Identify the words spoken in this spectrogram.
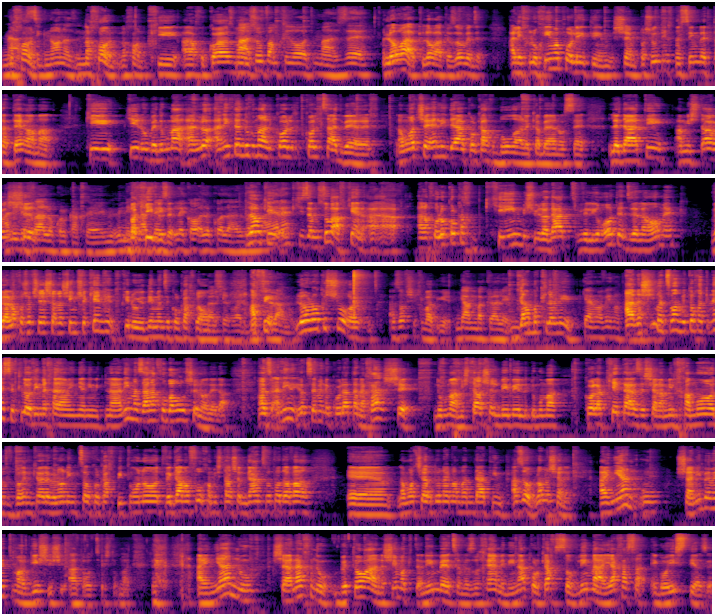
נכון, מהסגנון הזה. נכון, נכון, כי אנחנו כל הזמן... מה, שוב פעם בחירות, מה, זה... לא רק, לא רק, עזוב את זה. הלכלוכים הפוליטיים, שהם פשוט נכנסים לתתי רמה. כי, כאילו, בדוגמה, אני, לא, אני אתן דוגמה לכל צד בערך. למרות שאין לי דעה כל כך ברורה לגבי הנושא. לדעתי, המשטר אני ש... אני בכלל לא כל כך אה, בקיא בזה. לכל, לכל הדברים לא, האלה. לא, כי, כי זה מסובך, כן. אנחנו לא כל כך בקיאים בשביל לדעת ולראות את זה לעומק. ואני לא חושב שיש אנשים שכן כאילו יודעים את זה כל כך לעומק. בשכבת גיל שלנו. לא, לא קשור, עזוב שכבת גיל. גם בכללי. גם בכללי. כן, מבין אותך. האנשים עצמם בתוך הכנסת לא יודעים איך העניינים מתנהלים, אז אנחנו ברור שלא נדע. אז אני יוצא מנקודת הנחה שדוגמה, המשטר של ביבי לדוגמה, כל הקטע הזה של המלחמות ודברים כאלה ולא למצוא כל כך פתרונות, וגם הפוך המשטר של גנץ אותו דבר, אה, למרות שירדו להם המנדטים, עזוב, לא משנה. העניין הוא שאני באמת מרגיש שיש... אה, אתה רוצה לשתות מים. העניין הוא שאנחנו, בתור האנשים הקטנים בעצם, אזרחי המדינה, כל כך סובלים מהיחס האגואיסטי הזה.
